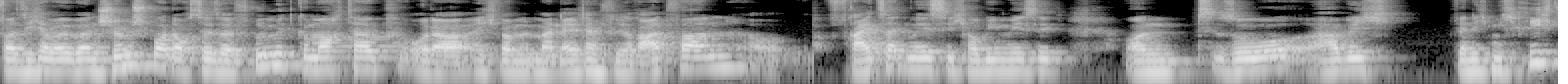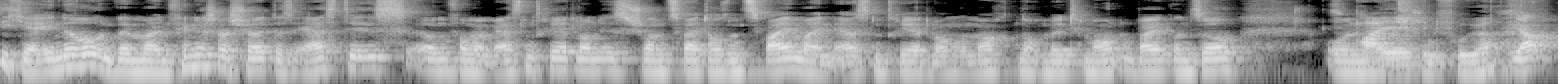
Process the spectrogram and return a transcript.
was ich aber über den Schwimmsport auch sehr, sehr früh mitgemacht habe, oder ich war mit meinen Eltern viel Radfahren, freizeitmäßig, hobbymäßig. Und so habe ich, wenn ich mich richtig erinnere und wenn mein Finisher-Shirt das erste ist, ähm, von meinem ersten Triathlon ist, schon 2002 meinen ersten Triathlon gemacht, noch mit Mountainbike und so. Und, Ein paar Jährchen früher. Ja,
